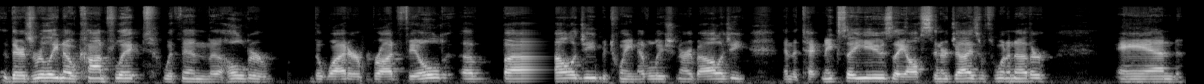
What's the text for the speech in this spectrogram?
there's really no conflict within the Holder the wider broad field of biology between evolutionary biology and the techniques they use. They all synergize with one another. And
